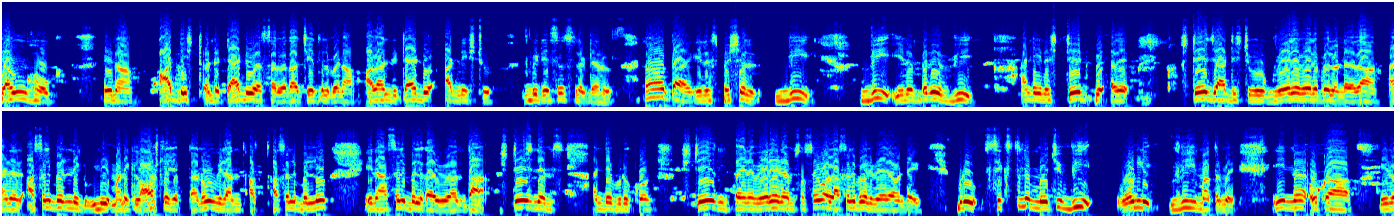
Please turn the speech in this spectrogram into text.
జంగ్ హోక్ ఈయన ఆర్టిస్ట్ అంటే టాటూ వేస్తారు కదా చేతుల పైన. అలాంటి టాటూ ఆర్టిస్ట్ బీటీఎస్ సెలెక్ట్ అయ్యారు. తర్వాత ఈయన స్పెషల్ వి వి ఈయన పేరు వి అంటే ఈయన స్టేట్ అదే స్టేజ్ ఆర్టిస్ట్ వేరే వేరే పేర్లు ఉంటాయి కదా. ఆయన అసలు పేరు మనకి లాస్ట్లో చెప్తాను. వీళ్ళంతా అసలు పేర్లు ఈయన అసలు పేర్లు కాదు. వీళ్ళంతా స్టేజ్ నేమ్స్ అంటే ఇప్పుడు స్టేజ్ పైన వేరే నేమ్స్ వస్తాయి. వాళ్ళు అసలు పేర్లు వేరే ఉంటాయి. ఇప్పుడు సిక్స్త్ నెంబర్ వచ్చి వి ఓన్లీ వి మాత్రమే. ఈయన ఒక ఈయన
